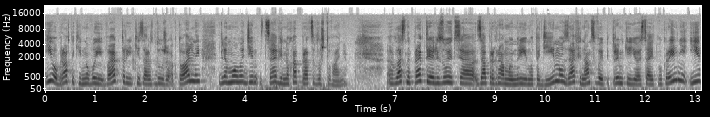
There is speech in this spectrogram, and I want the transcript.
і обрав такий новий вектор, який зараз дуже актуальний для молоді. Це Вільно хаб працевлаштування. Е, Власне, проект реалізується за програмою Мріємо та діємо за фінансової підтримки USAID в Україні і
